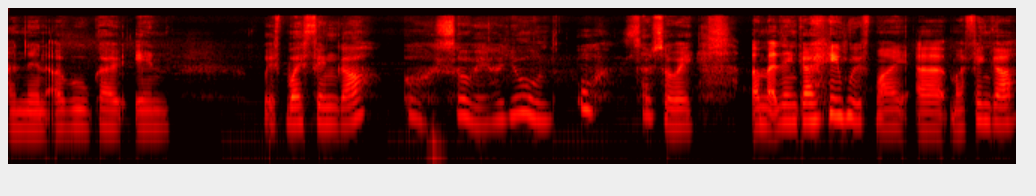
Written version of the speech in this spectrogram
And then I will go in with my finger. Oh, sorry, I yawned. Oh, so sorry. Um, and then go in with my uh, my finger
